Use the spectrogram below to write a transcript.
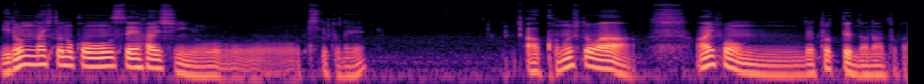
いろんな人のこう音声配信を聞くとねあこの人は iPhone で撮ってんだなとか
